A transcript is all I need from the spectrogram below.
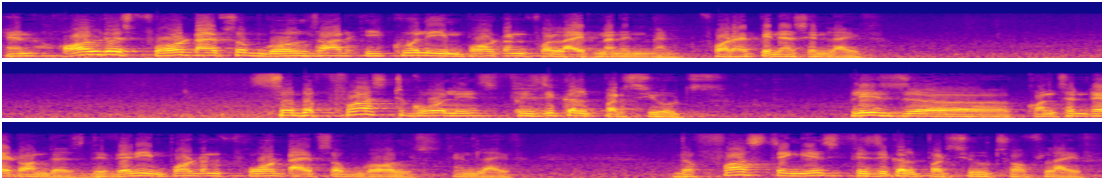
And all these four types of goals are equally important for life management, for happiness in life. So the first goal is physical pursuits. Please uh, concentrate on this. The very important four types of goals in life. The first thing is physical pursuits of life.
